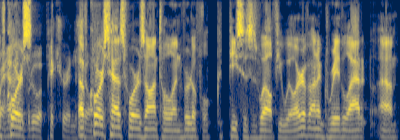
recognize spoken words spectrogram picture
of course- a picture and of course, has horizontal and vertical pieces as well, if you will, or on a grid, lat- um,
